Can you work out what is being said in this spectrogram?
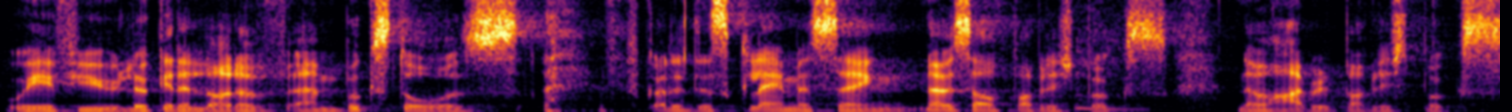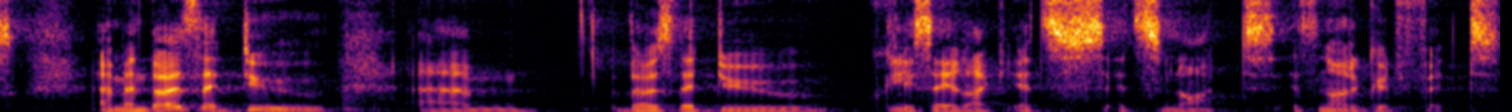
Where if you look at a lot of um, bookstores, they've got a disclaimer saying no self-published books, no hybrid published books. Um, and those that do, um, those that do quickly say like it's it's not it's not a good fit.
